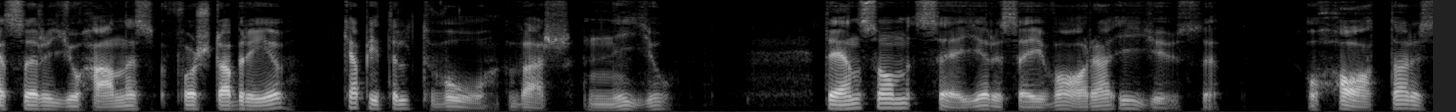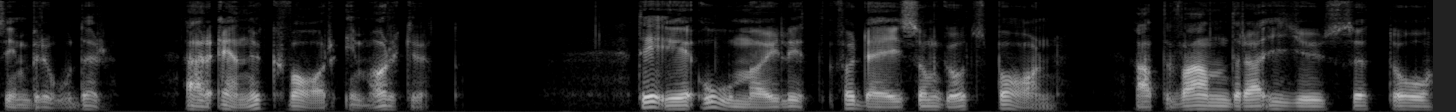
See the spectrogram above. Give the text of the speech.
Läser Johannes första brev kapitel 2, vers 9. Den som säger sig vara i ljuset och hatar sin broder är ännu kvar i mörkret. Det är omöjligt för dig som Guds barn att vandra i ljuset och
